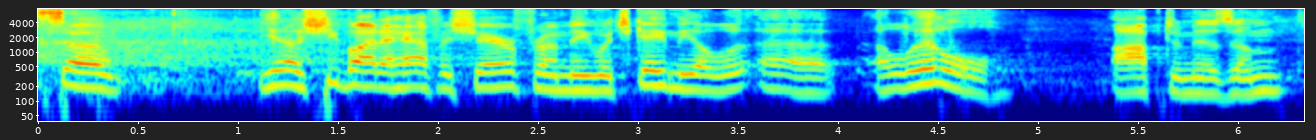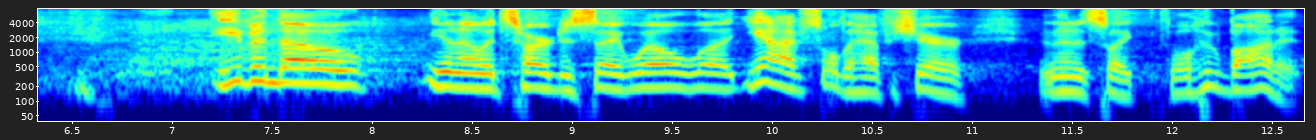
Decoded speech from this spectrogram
so, you know, she bought a half a share from me, which gave me a, uh, a little optimism, even though, you know, it's hard to say, well, uh, yeah, I've sold a half a share. And then it's like, well, who bought it?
